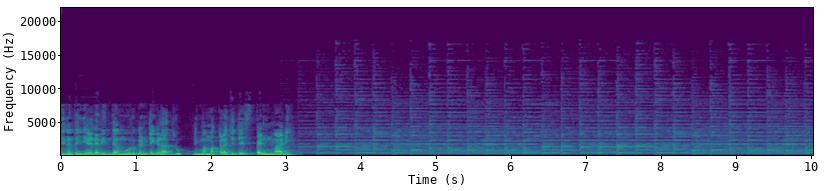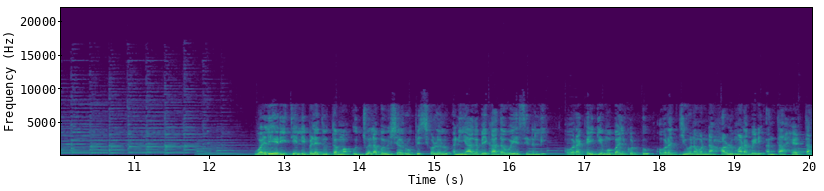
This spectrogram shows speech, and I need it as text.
ದಿನದ ಎರಡರಿಂದ ಮೂರು ಗಂಟೆಗಳಾದರೂ ನಿಮ್ಮ ಮಕ್ಕಳ ಜೊತೆ ಸ್ಪೆಂಡ್ ಮಾಡಿ. ಒಳ್ಳೆಯ ರೀತಿಯಲ್ಲಿ ಬೆಳೆದು ತಮ್ಮ ಉಜ್ವಲ ಭವಿಷ್ಯ ರೂಪಿಸಿಕೊಳ್ಳಲು ಅನಿಯಾಗಬೇಕಾದ ವಯಸ್ಸಿನಲ್ಲಿ ಅವರ ಕೈಗೆ ಮೊಬೈಲ್ ಕೊಟ್ಟು ಅವರ ಜೀವನವನ್ನ ಹಾಳು ಮಾಡಬೇಡಿ ಅಂತ ಹೇಳ್ತಾ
